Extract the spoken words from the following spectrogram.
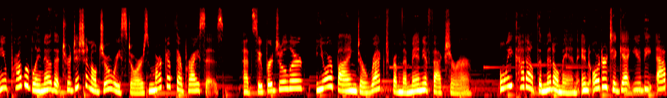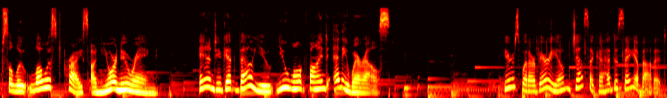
You probably know that traditional jewelry stores mark up their prices. At Super Jeweler, you're buying direct from the manufacturer. We cut out the middleman in order to get you the absolute lowest price on your new ring. And you get value you won't find anywhere else. Here's what our very own Jessica had to say about it.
